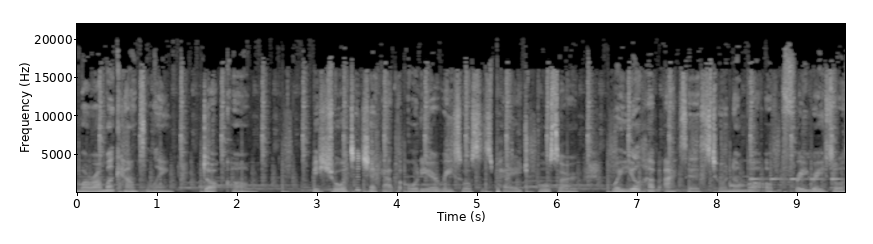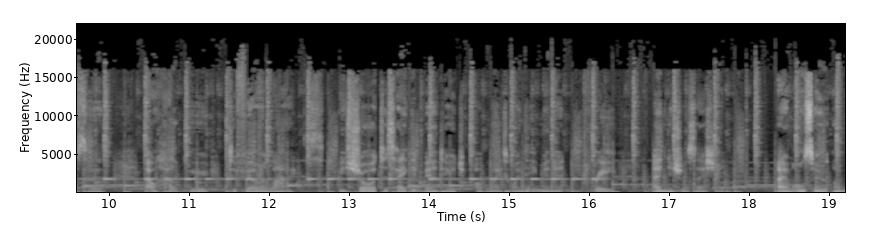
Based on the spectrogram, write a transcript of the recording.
maramacounseling.com. Be sure to check out the audio resources page also, where you'll have access to a number of free resources that will help you to feel relaxed. Be sure to take advantage of my 20 minute free initial session. I am also on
